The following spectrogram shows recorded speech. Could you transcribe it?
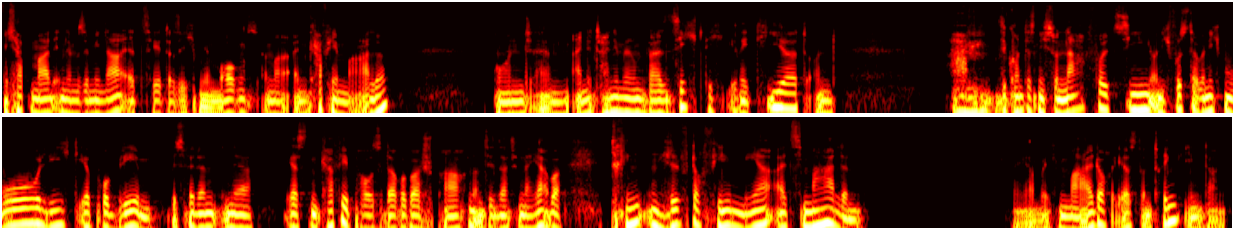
Ich habe mal in einem Seminar erzählt, dass ich mir morgens immer einen Kaffee male. Und ähm, eine Teilnehmerin war sichtlich irritiert und ähm, sie konnte es nicht so nachvollziehen und ich wusste aber nicht, wo liegt ihr Problem, bis wir dann in der ersten Kaffeepause darüber sprachen und sie sagte, na ja, aber trinken hilft doch viel mehr als malen. Ich sage, ja, aber ich mal doch erst und trinke ihn dann.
